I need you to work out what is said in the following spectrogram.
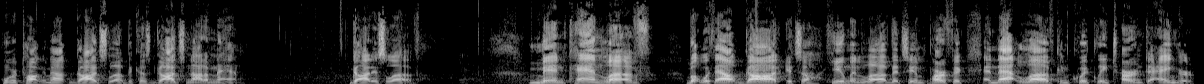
when we're talking about God's love because God's not a man. God is love. Men can love, but without God, it's a human love that's imperfect, and that love can quickly turn to anger.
